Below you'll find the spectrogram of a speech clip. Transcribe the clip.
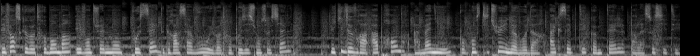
Des forces que votre bambin éventuellement possède grâce à vous et votre position sociale, mais qu'il devra apprendre à manier pour constituer une œuvre d'art acceptée comme telle par la société.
